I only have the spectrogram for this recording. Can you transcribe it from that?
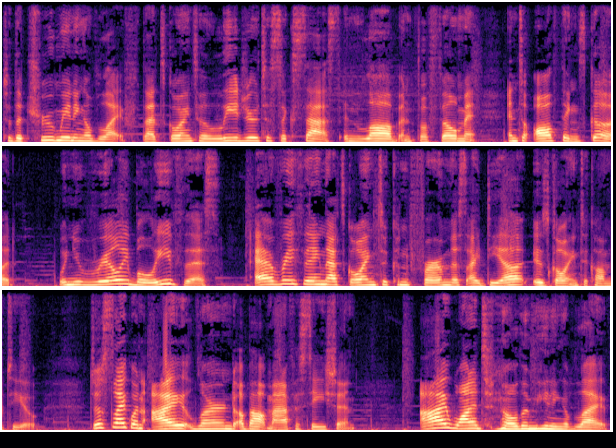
to the true meaning of life, that's going to lead you to success in love and fulfillment and to all things good, when you really believe this, everything that's going to confirm this idea is going to come to you. Just like when I learned about manifestation, I wanted to know the meaning of life.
